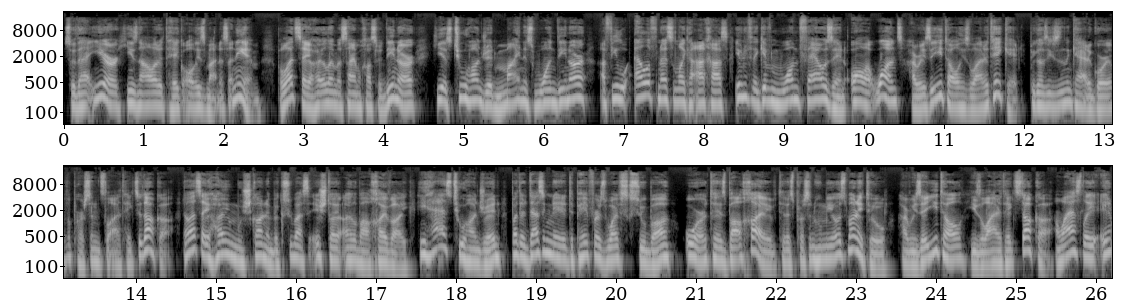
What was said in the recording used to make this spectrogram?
So that year he's not allowed to take all these Matnas Aniyim. But let's say dinar, he has 200 minus one dinar, afilu elef nisan like achas, even if they give him 1,000 all at once, hareza yital, he's allowed to take it, because he's in the category of a person that's allowed to take tzedakah. Now let's say he has 200, but they're designated to pay for his wife's ksuba or to his bal chayv, to this person whom he owes money to. Hareza yital, he's allowed to take tzedakah. And lastly, we're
